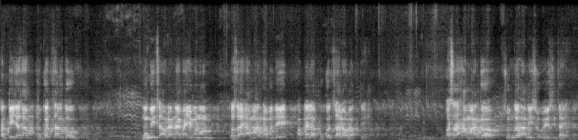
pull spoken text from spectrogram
हत्ती जसा फुकत चालतो मुंगी चावल्या नाही पाहिजे म्हणून तसा ह्या मार्गामध्ये आपल्याला फुकत चालावं लागते. असा हा मार्ग सुंदर आणि सुव्यवस्थित आहे.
